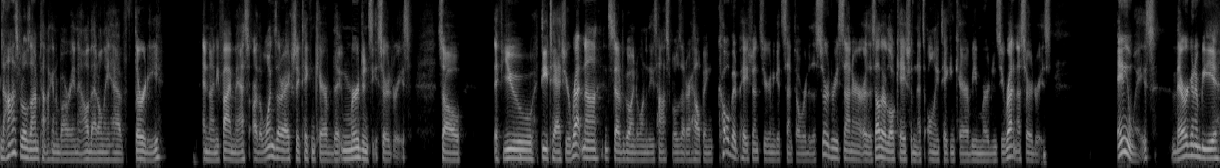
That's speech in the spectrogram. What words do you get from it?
the hospitals I'm talking about right now that only have 30 N95 masks are the ones that are actually taking care of the emergency surgeries. So if you detach your retina instead of going to one of these hospitals that are helping COVID patients, you're going to get sent over to the surgery center or this other location that's only taking care of emergency retina surgeries. Anyways, there are going to be a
